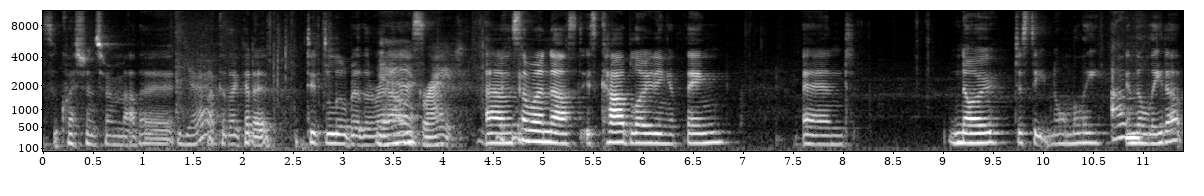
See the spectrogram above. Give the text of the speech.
some questions from other Yeah. because I kind of did a little bit of the rounds. Yeah, rounds. great. um, someone asked, "Is carb loading a thing?" And no, just eat normally in the Um, lead up.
